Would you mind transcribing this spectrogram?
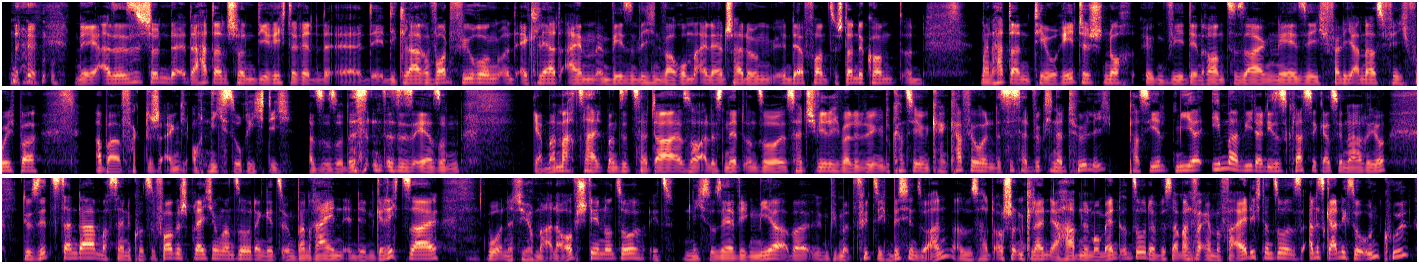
nee, also es ist schon, da hat dann schon die Richterin äh, die, die klare Wortführung und erklärt einem im Wesentlichen, warum eine Entscheidung in der Form zustande kommt und man hat dann theoretisch noch irgendwie den Raum zu sagen, nee, sehe ich völlig anders, finde ich furchtbar, aber faktisch eigentlich auch nicht so richtig. Also so, das, das ist eher so ein, ja, man macht's halt, man sitzt halt da, ist auch alles nett und so, ist halt schwierig, weil du, du kannst dir irgendwie keinen Kaffee holen. Das ist halt wirklich natürlich, passiert mir immer wieder dieses Klassiker-Szenario. Du sitzt dann da, machst eine kurze Vorbesprechung und so, dann geht's irgendwann rein in den Gerichtssaal, wo natürlich auch mal alle aufstehen und so. Jetzt nicht so sehr wegen mir, aber irgendwie fühlt sich ein bisschen so an. Also es hat auch schon einen kleinen erhabenen Moment und so, da wirst du am Anfang einmal vereidigt und so. Ist alles gar nicht so uncool.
